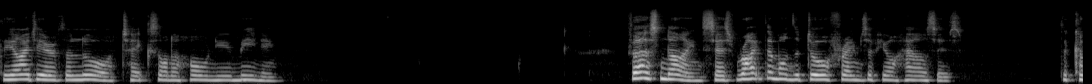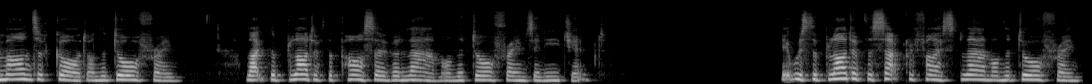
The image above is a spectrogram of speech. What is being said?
the idea of the law takes on a whole new meaning. Verse 9 says, Write them on the door frames of your houses, the commands of God on the door frame like the blood of the Passover lamb on the door frames in Egypt. It was the blood of the sacrificed lamb on the door frame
